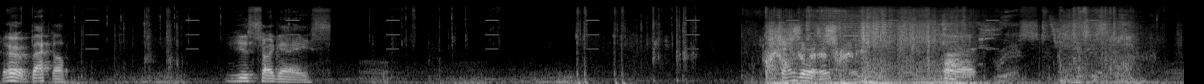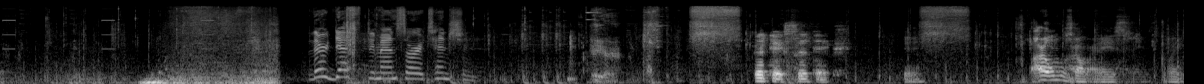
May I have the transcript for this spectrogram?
here, back up. Use try guys. Can get an eight. Their death demands our attention. Here. Good picks, good picks. Okay. I almost got my ace. Wait.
